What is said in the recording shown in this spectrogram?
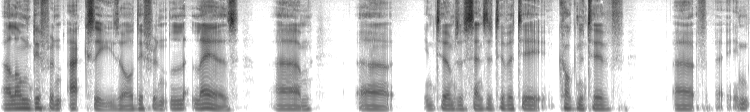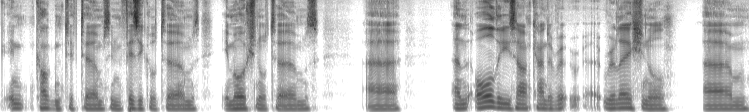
along different axes or different layers um, uh, in terms of sensitivity, cognitive, uh, in, in cognitive terms, in physical terms, emotional terms. Uh, and all these are kind of re- relational um,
